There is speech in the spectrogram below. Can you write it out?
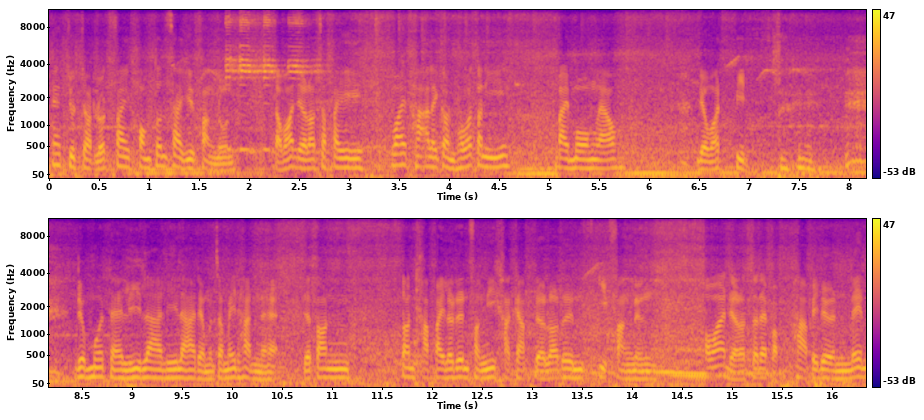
เนี่ยจุดจอดรถไฟคลองต้นไทรอยู่ฝั่งนู้น แต่ว่าเดี๋ยวเราจะไปไหว้พระอะไรก่อนเพราะว่าตอนนี้บ่ายโมงแล้ว เดี๋ยววัดปิด เดี๋ยวมัวแต่ลีลาลีลาเดี๋ยวมันจะไม่ทันนะฮะ เดี๋ยวตอนตอนขับไปเราเดินฝั่งนี้ขากลับเดี๋ยวเราเดินอีกฝั่งหนึ่งเพราะว่าเดี๋ยวเราจะได้แบบพาไปเดินเล่น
